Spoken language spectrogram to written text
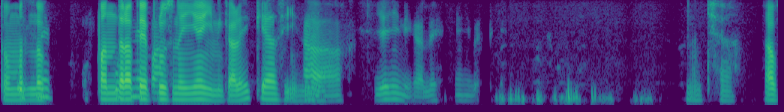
तो मतलब पंद्रह पेपर उसने यही निकाले? क्या सीन हाँ यही निकाले यही बैठ। अच्छा अब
